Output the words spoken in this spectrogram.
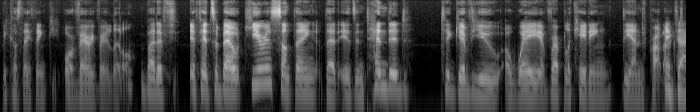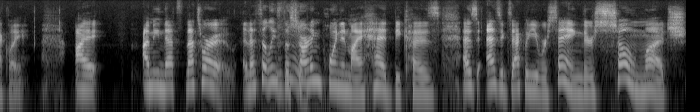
because they think or very very little. But if if it's about here is something that is intended to give you a way of replicating the end product. Exactly. I I mean that's that's where that's at least the Mhm. starting point in my head because as as exactly you were saying there's so much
